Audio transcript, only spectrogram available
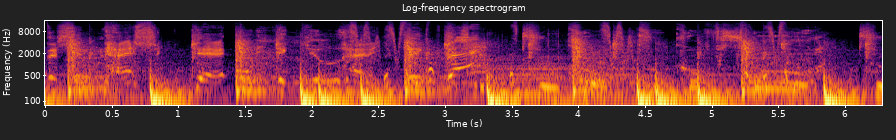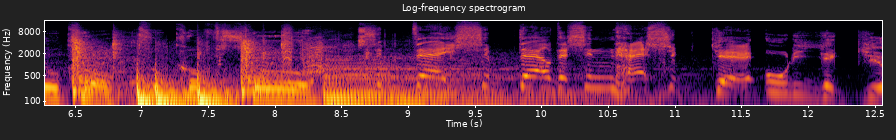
대 대신해 쉽게 우리 얘기를 해. You think that? Too cool, too cool for school. Too cool, too cool for school. 10대 20대 대신해 쉽게 우리 얘기를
